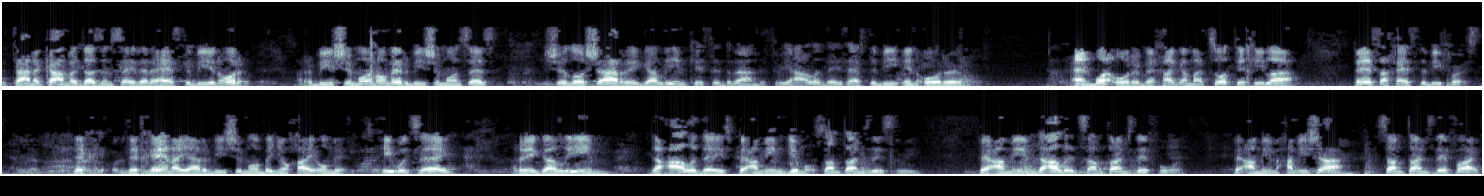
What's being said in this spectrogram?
The Tanakama doesn't say that it has to be in order. Rabbi Shimon Omer, Rabbi Shimon says, Shelosha regalim kesedran. The three holidays have to be in order. And what order? V'chag hamatzot techila. Pesach has to be first. V'chen Rabbi Shimon ben Yochai omer. So he would say, regalim, the holidays, pe'amim gimel, sometimes there's three. Pe'amim dalit, sometimes they're four. Pe'amim hamisha, sometimes they're five.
